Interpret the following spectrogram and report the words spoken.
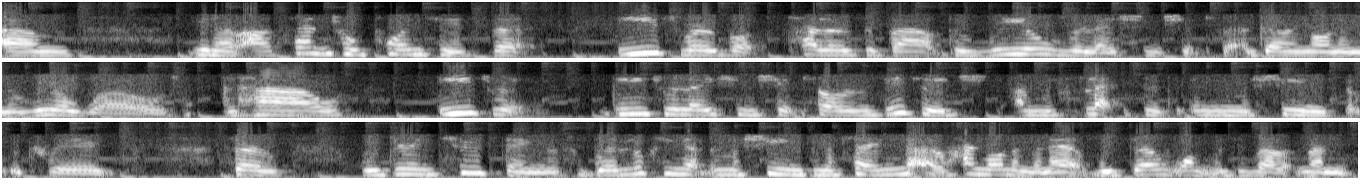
Um, you know, our central point is that these robots tell us about the real relationships that are going on in the real world and how these re- these relationships are envisaged and reflected in the machines that we create. So we're doing two things. We're looking at the machines and we're saying, no, hang on a minute, we don't want the development,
